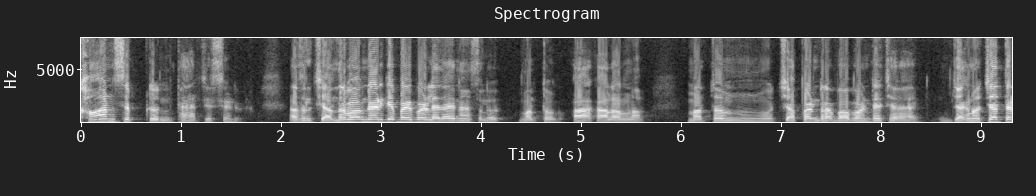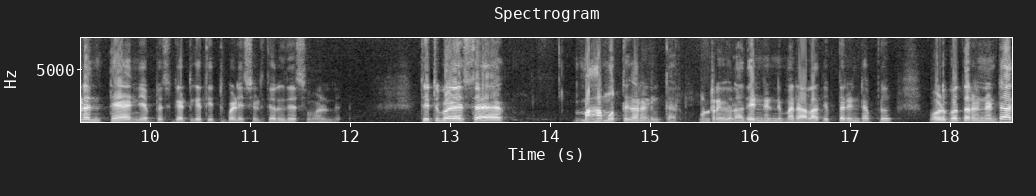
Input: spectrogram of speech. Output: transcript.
కాన్సెప్ట్ని తయారు చేశాడు. అసలు చంద్రబాబు నాయుడికే భయపడలేదు ఆయన అసలు మొత్తం ఆ కాలంలో. మొత్తం చెప్పండి రా బాబు అంటే చ- జగన్ వచ్చేస్తాడు అంతే అని చెప్పేసి గట్టిగా తిట్టిపడేసాడు తెలుగుదేశం వాళ్ళు. తిట్టిపడేస్తే మహామూర్తి గారు అడుగుతారు ఉంటారు అదేంటండి మరి అలా చెప్పారంటే అప్పుడు ఓడిపోతారండి అంటే ఆ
